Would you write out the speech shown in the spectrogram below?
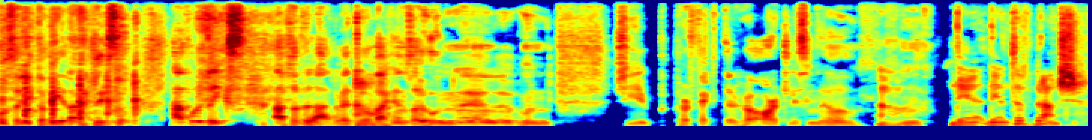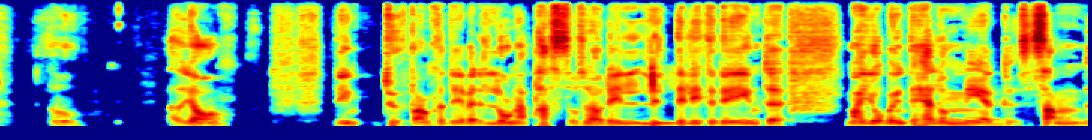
Och så gick de vidare liksom. Här får du dricks. Alltså det där, du vet, det var verkligen så hon, eh, hon, she perfected her art liksom. Ja. Det, det är en tuff bransch. ja. ja, det är en tuff bransch för det är väldigt långa pass och sådär. Det är, li- det är lite, det är inte, man jobbar ju inte heller med sam,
